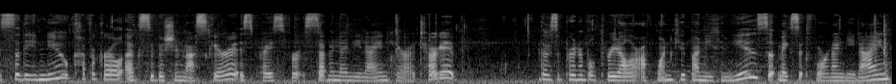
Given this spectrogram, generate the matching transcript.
So the new CoverGirl Exhibition Mascara is priced for $7.99 here at Target. There's a printable $3 off one coupon you can use, so it makes it $4.99.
